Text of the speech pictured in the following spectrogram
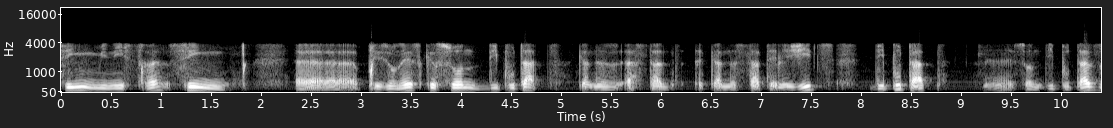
cinc ministres, cinc eh, presoners que són diputats que han estat, que han estat elegits diputat, eh, són diputats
